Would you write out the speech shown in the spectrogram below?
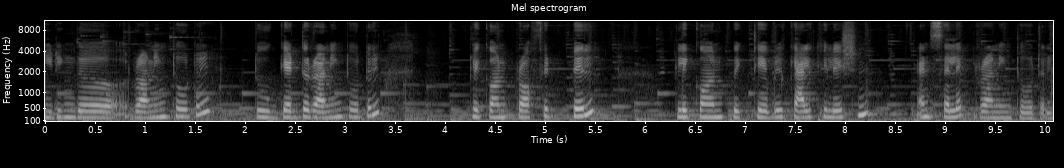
needing the running total. To get the running total click on profit pill click on quick table calculation and select running total.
